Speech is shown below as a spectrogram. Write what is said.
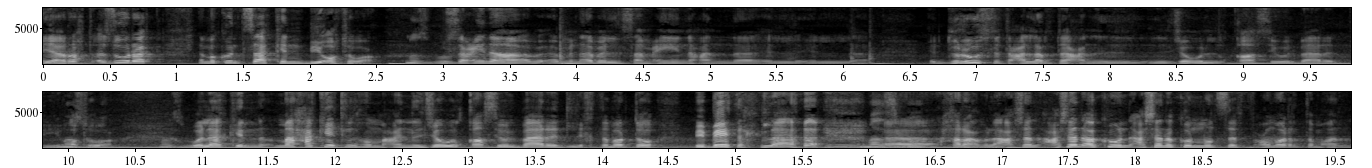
يا رحت أزورك لما كنت ساكن باوتوا مزبوط. مستمعينا من قبل سامعين عن ال ال الدروس اللي تعلمتها عن الجو القاسي والبارد بأوتوا. ولكن ما حكيت لهم عن الجو القاسي والبارد اللي اختبرته ببيتك لا. آه حرام. لا عشان عشان أكون عشان أكون منصف. عمر طبعا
